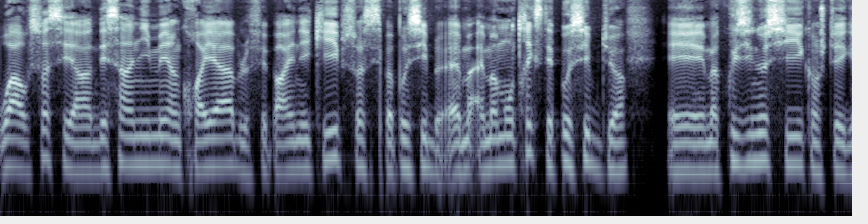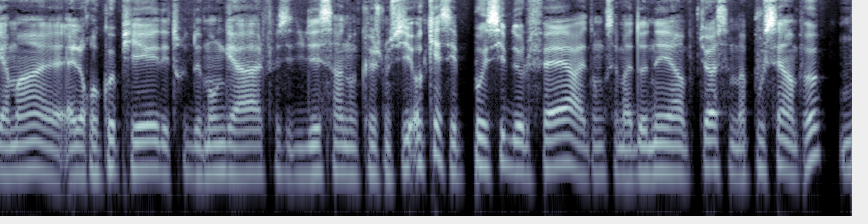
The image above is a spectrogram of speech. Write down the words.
waouh, soit c'est un dessin animé incroyable fait par une équipe, soit c'est pas possible. Elle, m'a- montré que c'était possible, tu vois. Et ma cousine aussi, quand j'étais gamin, elle, elle recopiait des trucs de manga, elle faisait du dessin. Donc, je me suis dit, ok, c'est possible de le faire. Et donc, ça m'a donné, un, tu vois, ça m'a poussé un peu. Mmh.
